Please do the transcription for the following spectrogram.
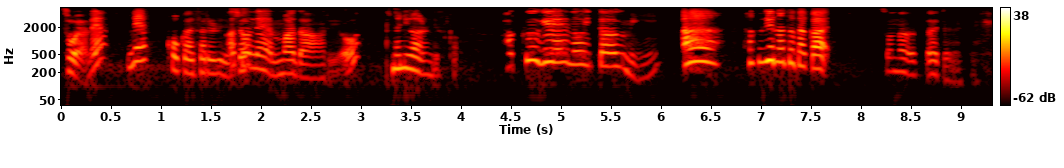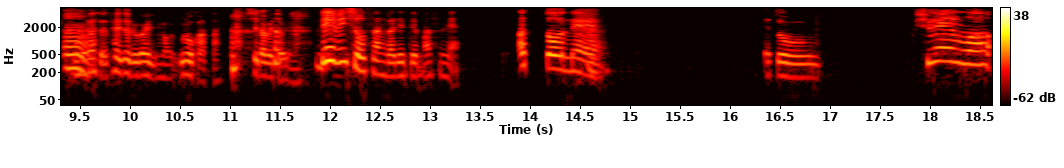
そうやね。ン。ね、公開されるでしょ。あと。ねまだあるよ。何があるんですか？白芸のいた海？ああ、白芸の戦い。そんなタイトルだっけ、うん。ごめんなさいタイトルが今うろかった。調べております。デイビー賞さんが出てますね。あとね、えっと主演は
